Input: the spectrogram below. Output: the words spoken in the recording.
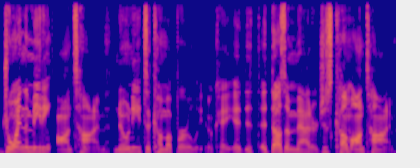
join the meeting on time. No need to come up early, okay? It, it, it doesn't matter. Just come on time.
